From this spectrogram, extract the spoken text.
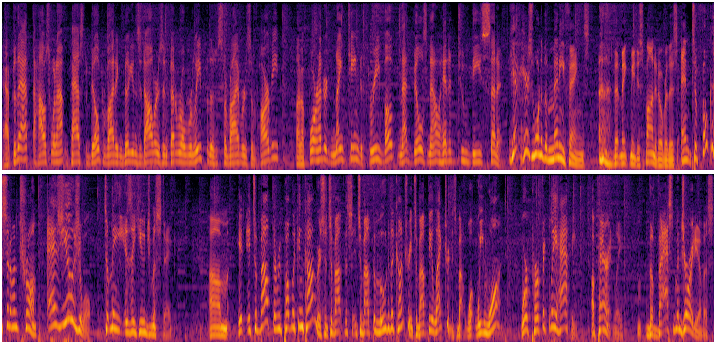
After that, the House went out and passed a bill providing billions of dollars in federal relief for the survivors of Harvey on a 419 to 3 vote, and that bill's now headed to the Senate. Here, here's one of the many things that make me despondent over this, and to focus it on Trump, as usual, to me is a huge mistake. Um, it, it's about the Republican Congress. It's about this. It's about the mood of the country. It's about the electorate. It's about what we want. We're perfectly happy, apparently, the vast majority of us,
